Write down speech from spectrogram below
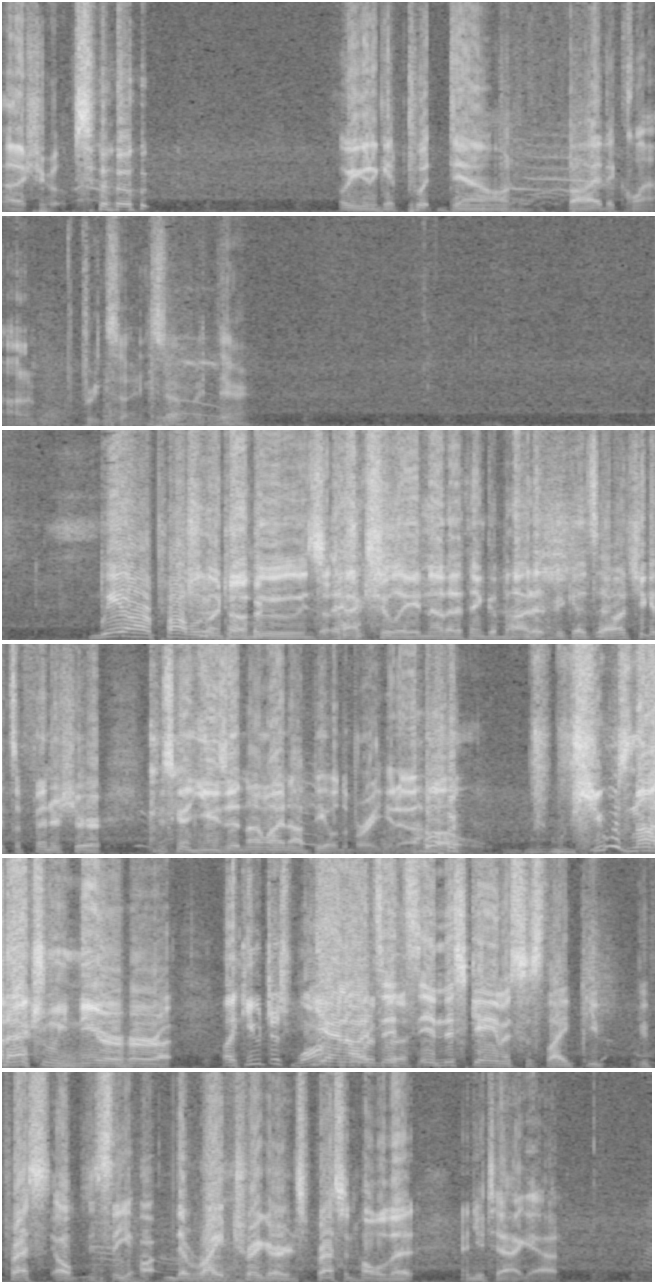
I sure hope so. oh, you're gonna get put down by the clown. Pretty exciting stuff right there. We are probably going to lose, actually, now that I think about it, because uh, once she gets a finisher, she's going to use it, and I might not be able to break it up. Whoa. she was not actually near her. uh, Like you just walked yeah, no, it's, it's in this game. It's just like you, you press. Oh, it's the uh, the right trigger. Just press and hold it, and you tag out. I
